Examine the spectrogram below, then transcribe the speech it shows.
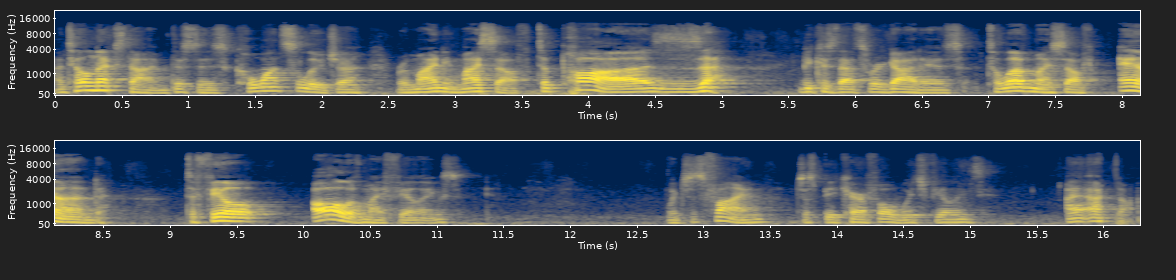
Until next time, this is Kowant Saluja reminding myself to pause because that's where God is, to love myself and to feel all of my feelings, which is fine. Just be careful which feelings I act on.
